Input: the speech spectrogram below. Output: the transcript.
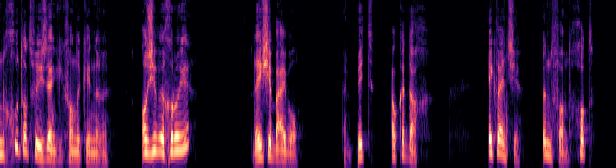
Een goed advies, denk ik, van de kinderen. Als je wil groeien, lees je Bijbel en bid elke dag. Ik wens je een van God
